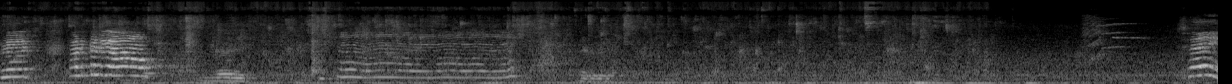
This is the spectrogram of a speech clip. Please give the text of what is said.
டேய், எடுத்துடுயா. ம். சரி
